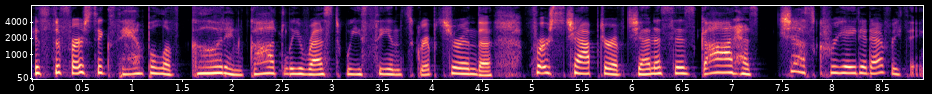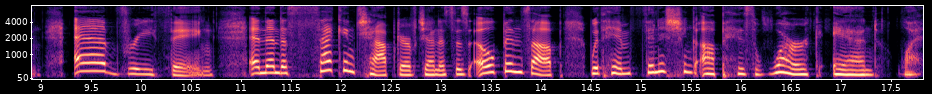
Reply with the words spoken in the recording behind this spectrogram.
It's the first example of good and godly rest we see in scripture. In the first chapter of Genesis, God has just created everything, everything. And then the second chapter of Genesis opens up with him finishing up his work and what?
